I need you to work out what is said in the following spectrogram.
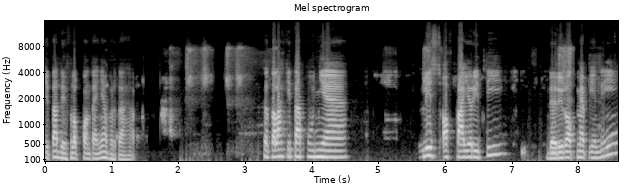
Kita develop kontennya bertahap. Setelah kita punya list of priority dari roadmap ini,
